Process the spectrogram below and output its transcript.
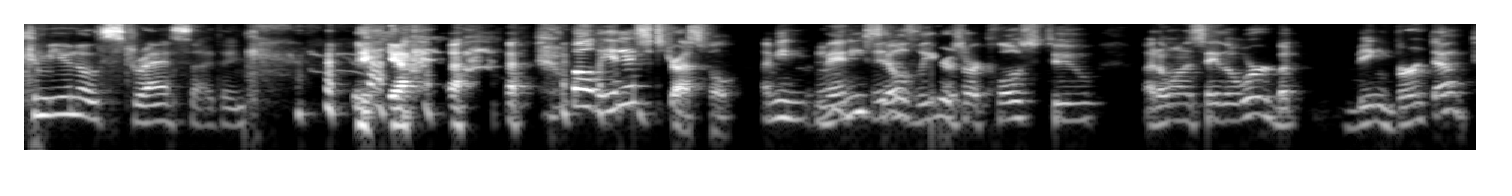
communal stress, I think. yeah. well, it is stressful. I mean, many sales leaders are close to, I don't want to say the word, but being burnt out.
